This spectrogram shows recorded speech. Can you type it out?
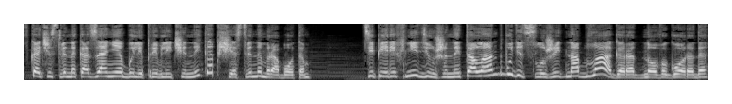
в качестве наказания были привлечены к общественным работам. Теперь их недюжинный талант будет служить на благо родного города.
